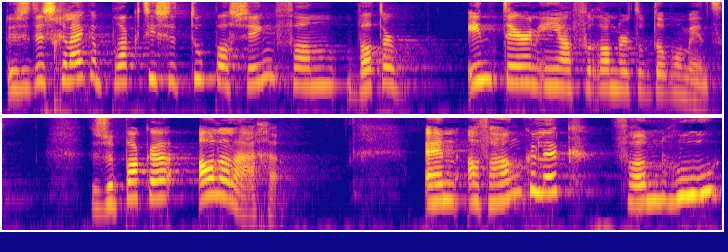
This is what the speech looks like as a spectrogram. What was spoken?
Dus het is gelijk een praktische toepassing van wat er intern in jou verandert op dat moment. Dus we pakken alle lagen. En afhankelijk van hoe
